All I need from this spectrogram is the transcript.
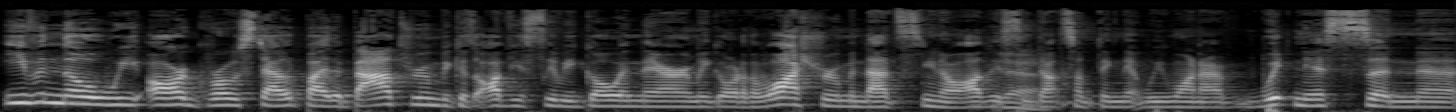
even though we are grossed out by the bathroom, because obviously we go in there and we go to the washroom, and that's you know obviously yeah. not something that we want to witness, and uh,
